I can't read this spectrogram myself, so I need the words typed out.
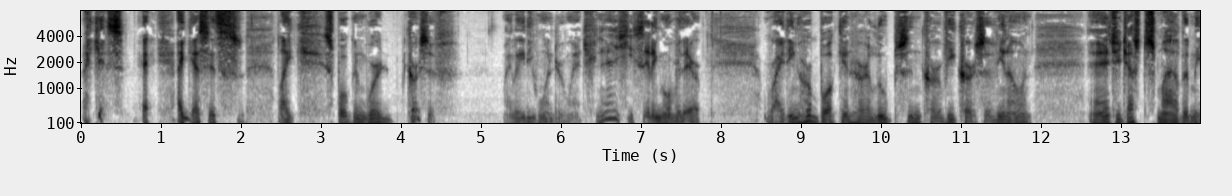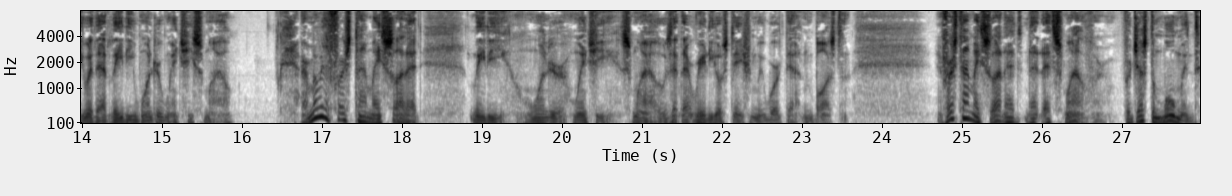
I guess I guess it's like spoken word cursive. My lady Wonder Wench. Eh, she's sitting over there writing her book in her loops and curvy cursive, you know, and and she just smiled at me with that lady Wonder Wenchy smile. I remember the first time I saw that lady Wonder Wenchy smile. It was at that radio station we worked at in Boston. The first time I saw that that, that smile, for, for just a moment,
